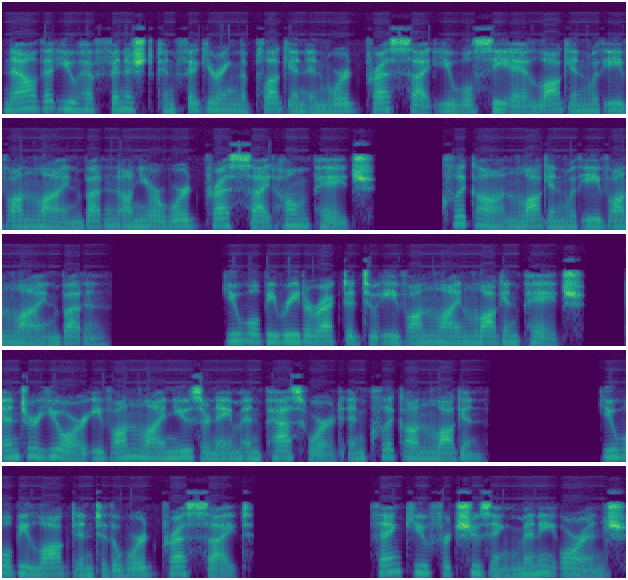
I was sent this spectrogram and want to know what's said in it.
Now that you have finished configuring the plugin in WordPress site you will see a Login with EVE Online button on your WordPress site homepage. Click on Login with EVE Online button. You will be redirected to EVE Online login page. Enter your EVE Online username and password and click on Login. You will be logged into the WordPress site. Thank you for choosing miniOrange.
